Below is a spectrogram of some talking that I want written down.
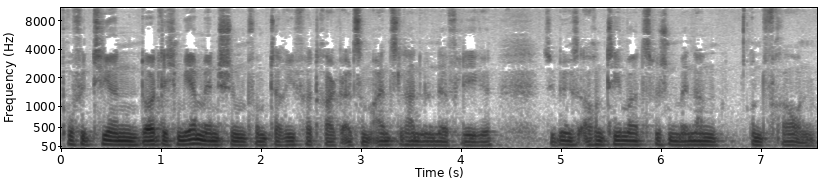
profitieren deutlich mehr Menschen vom Tarifvertrag als im Einzelhandel und der Pflege. Das ist übrigens auch ein Thema zwischen Männern und Frauen.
